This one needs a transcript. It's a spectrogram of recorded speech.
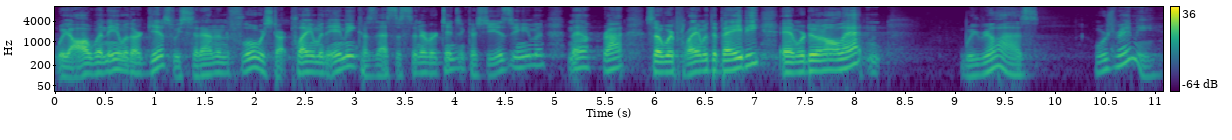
We all went in with our gifts. We sit down on the floor. We start playing with Emmy because that's the center of our attention because she is a human now, right? So we're playing with the baby and we're doing all that that, and we realize, where's Remy?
